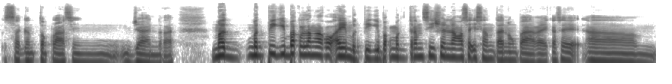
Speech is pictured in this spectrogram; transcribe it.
sa ganitong klaseng genre. Mag mag-piggyback lang ako, ay mag-piggyback, mag-transition lang ako sa isang tanong pare kasi um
